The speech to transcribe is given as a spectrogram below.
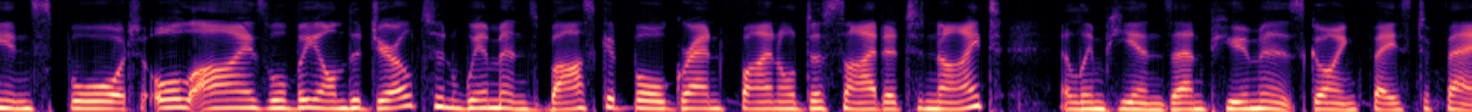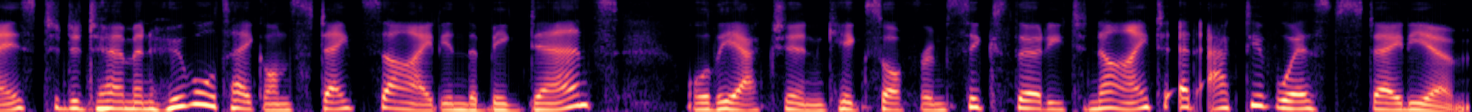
In sport, all eyes will be on the Geraldton Women's Basketball Grand Final decider tonight. Olympians and Pumas going face to face to determine who will take on stateside in the big dance. All the action kicks off from 6:30 tonight at Active West Stadium.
